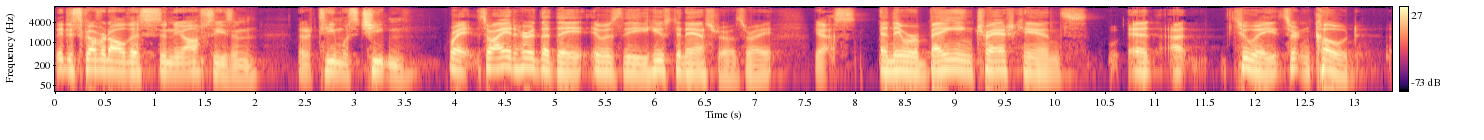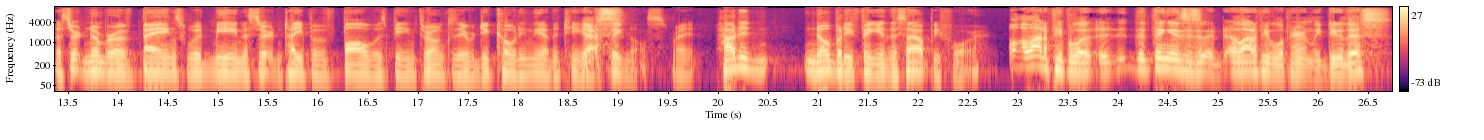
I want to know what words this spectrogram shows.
They discovered all this in the off season that a team was cheating. Right. So I had heard that they it was the Houston Astros, right? Yes. And they were banging trash cans at, at to a certain code. A certain number of bangs would mean a certain type of ball was being thrown because they were decoding the other team's Yes. signals, right? How did nobody figure this out before? Well, a lot of people. Uh, the thing is, is a lot of people apparently do this.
